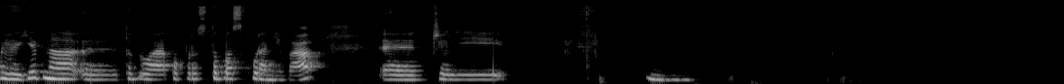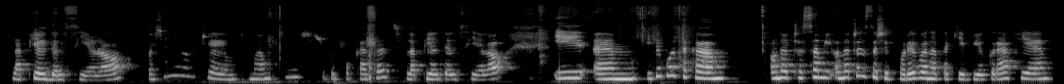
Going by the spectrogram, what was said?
Jedna to była po prostu to była Skóra Nieba E, czyli mm, La piel del cielo. Właśnie nie wiem, czy ja ją tu mam gdzieś, żeby pokazać. La piel del cielo. I, I to była taka, ona czasami, ona często się porywa na takie biografie,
